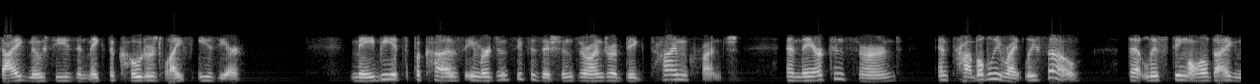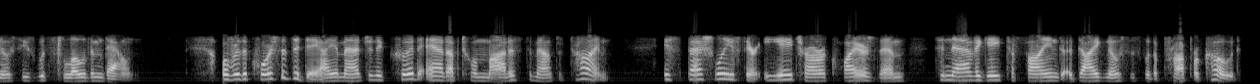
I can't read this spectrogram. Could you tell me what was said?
diagnoses and make the coder's life easier? Maybe it's because emergency physicians are under a big time crunch and they are concerned, and probably rightly so, that listing all diagnoses would slow them down. Over the course of the day, I imagine it could add up to a modest amount of time, especially if their EHR requires them to navigate to find a diagnosis with a proper code.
